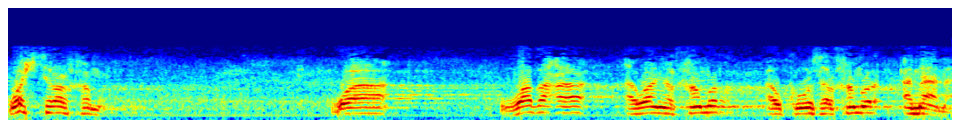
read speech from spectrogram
واشترى الخمر. ووضع أواني الخمر أو كؤوس الخمر أمامه.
